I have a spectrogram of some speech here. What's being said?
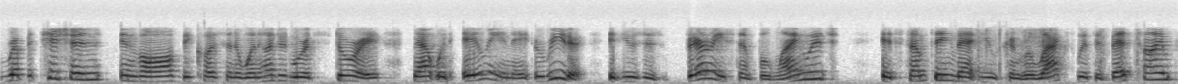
repetition involved because in a 100 word story, that would alienate a reader. It uses very simple language. It's something that you can relax with at bedtime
